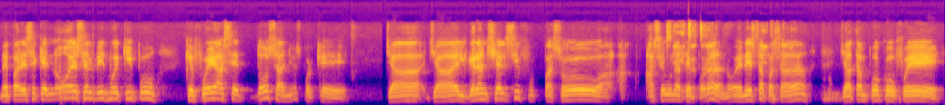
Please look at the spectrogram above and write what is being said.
me parece que no es el mismo equipo que fue hace dos años, porque ya, ya el Gran Chelsea pasó hace una temporada, ¿no? En esta pasada ya tampoco fue,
